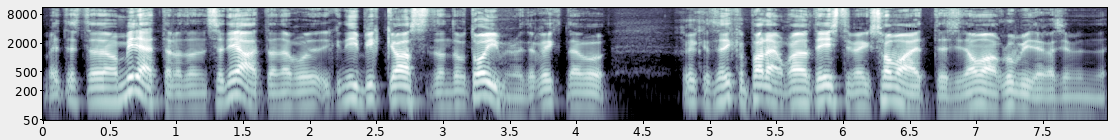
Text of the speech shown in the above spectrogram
ma ei tea, ta nagu minetanud on, see on hea, et ta nagu nii pikki aastaid on nagu toiminud ja kõik nagu, kõik, see on ikka parem, kui ainult Eesti mängiks omaette siin oma klubidega siin,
